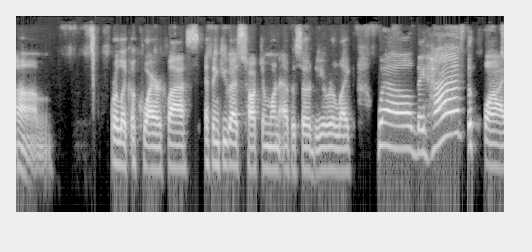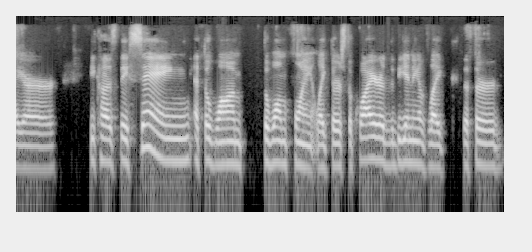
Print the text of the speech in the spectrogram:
um or like a choir class. I think you guys talked in one episode. You were like, well, they have the choir because they sing at the one the one point. Like there's the choir at the beginning of like the third,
